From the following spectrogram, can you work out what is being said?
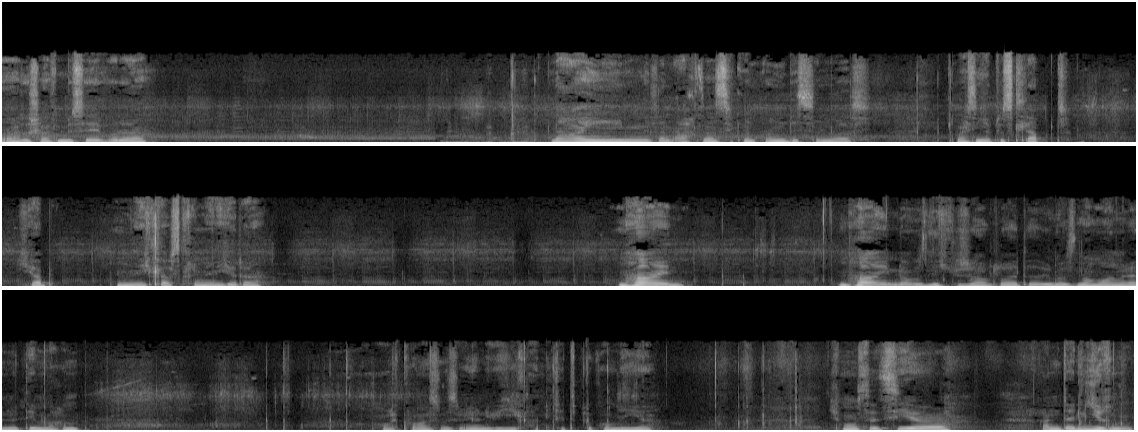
Ach, das schaffen wir safe, oder? Nein, es sind 28 Sekunden und ein bisschen was. Ich weiß nicht, ob das klappt. Ich hab. Nee, ich glaube, das kriegen wir nicht, oder? Nein. Nein, wir haben es nicht geschafft, Leute. Wir müssen nochmal ein Rennen mit dem machen. Ach komm, das wissen wir nicht, wie ich gar nicht jetzt bekomme hier. Ich muss jetzt hier randalieren.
